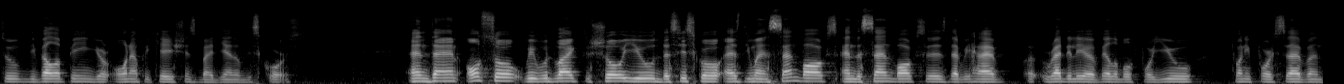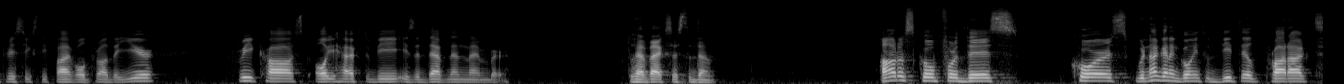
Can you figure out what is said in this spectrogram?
to developing your own applications by the end of this course. And then also, we would like to show you the Cisco SD-WAN sandbox and the sandboxes that we have uh, readily available for you 24-7, 365 all throughout the year. Free cost, all you have to be is a DevNet member to have access to them out of scope for this course. We're not going to go into detailed product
